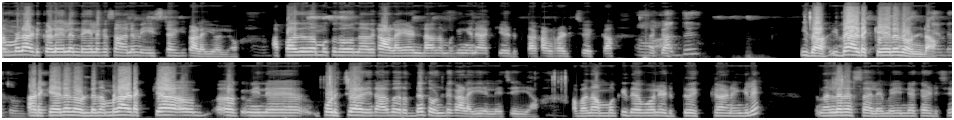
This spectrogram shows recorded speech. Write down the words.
നമ്മൾ അടുക്കളയിൽ എന്തെങ്കിലുമൊക്കെ സാധനം വേസ്റ്റ് ആക്കി കളയുമല്ലോ. അപ്പൊ അത് നമുക്ക് തോന്നാതെ കളയണ്ട നമുക്ക് ഇങ്ങനെ ആക്കി എടുത്താ കളർ അടിച്ചു വെക്കാം ആ, അത് ഇതാ ഇത് അടക്കേനതുണ്ടാ അടയ്ക്കേണ്ട തൊണ്ട്. അടയ്ക്കാനതുണ്ട് നമ്മൾ അടക്ക പിന്നെ പൊളിച്ചു കഴിഞ്ഞിട്ട് അത് വെറുതെ തൊണ്ട് കളയല്ലേ ചെയ്യാ. അപ്പൊ നമുക്ക് ഇതേപോലെ എടുത്ത് വെക്കുകയാണെങ്കിൽ നല്ല രസമല്ലേ? മെയിന്റെ ഒക്കെ അടിച്ച്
